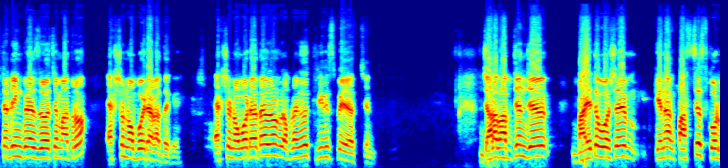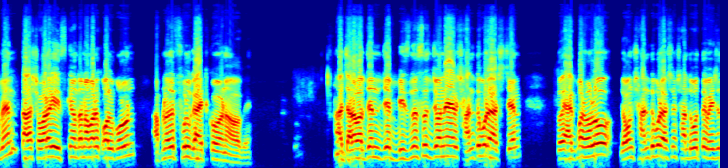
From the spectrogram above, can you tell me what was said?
স্টার্টিং প্রাইস রয়েছে মাত্র একশো নব্বই টাকা থেকে। একশো নব্বই টাকা থেকে আপনারা কিন্তু থ্রি পিস পেয়ে যাচ্ছেন। যারা ভাবছেন যে বাড়িতে বসে কেনা পারচেস করবেন তারা সবার আগে স্ক্রিনে নাম্বারে কল করুন আপনাদের ফুল গাইড করে নেওয়া হবে। আর যারা ভাবছেন যে বিজনেসের জন্য শান্তিপুরে আসছেন তো একবার হলো যখন শান্তিপুরে আসছেন শান্তিপুর থেকে বেশি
